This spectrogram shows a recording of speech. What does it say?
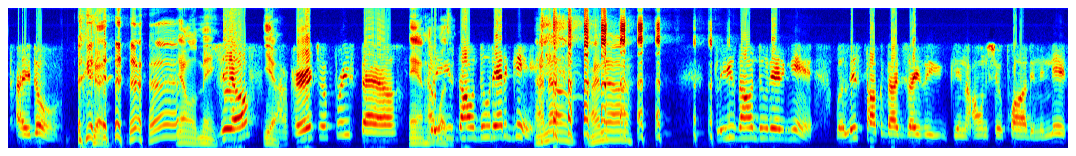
How you doing? good, down with me. Jeff? Yeah. I've heard your freestyle. And how Please was don't do that again. I know, I know. Please don't do that again. But let's talk about Jay Z getting the ownership part in the Nets.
